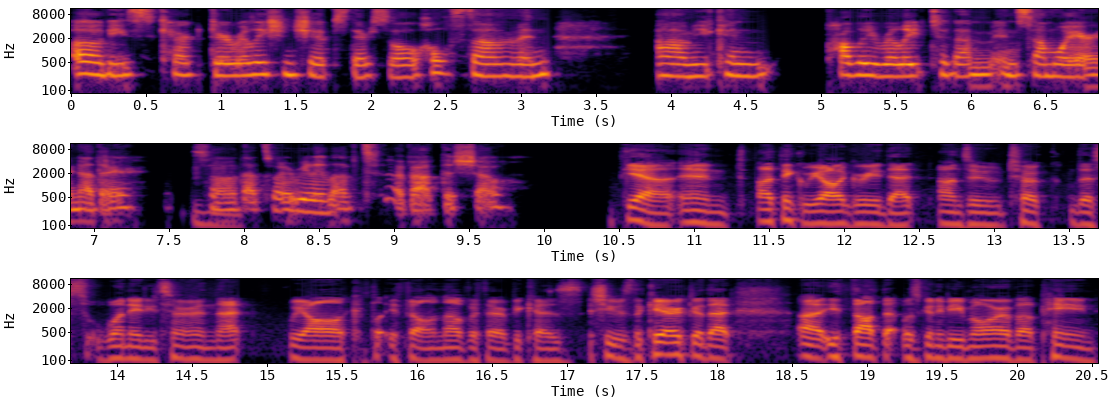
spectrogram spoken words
oh, these character relationships, they're so wholesome and um, you can probably relate to them in some way or another. So Mhm. that's what I really loved about this show. Yeah, and I think we all agreed that Anzu took this 180 turn that we all completely fell in love with her because she was the character that uh, you thought that was going to be more of a pain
